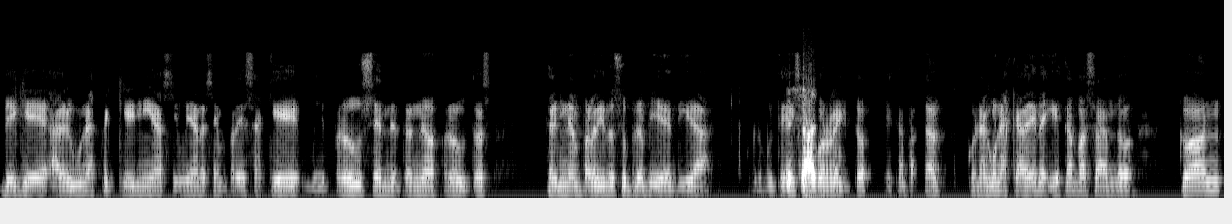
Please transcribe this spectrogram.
de que algunas pequeñas y medianas empresas que eh, producen determinados productos terminan perdiendo su propia identidad. Lo que usted dice es correcto, está pasando con algunas cadenas y está pasando con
